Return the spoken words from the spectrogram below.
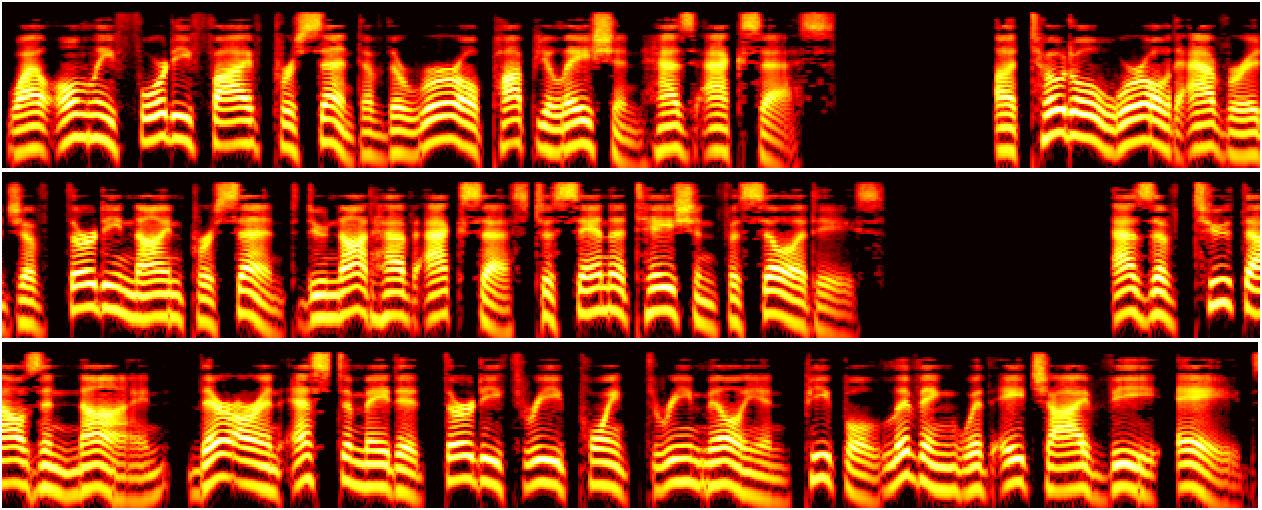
while only 45% of the rural population has access. A total world average of 39% do not have access to sanitation facilities. As of 2009, there are an estimated 33.3 million people living with HIV, AIDS,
